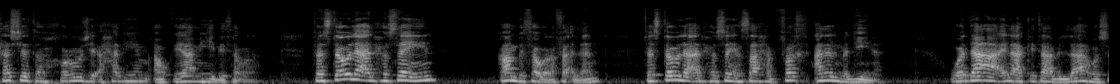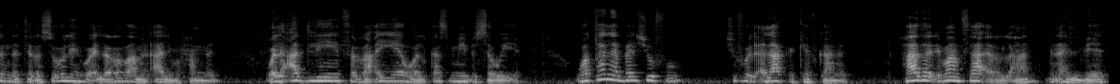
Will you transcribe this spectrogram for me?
خشية خروج أحدهم أو قيامه بثورة. فاستولى الحسين قام بثورة فعلا. فاستولى الحسين صاحب فخ على المدينة. ودعا إلى كتاب الله وسنة رسوله وإلى الرضا من آل محمد. والعدل في الرعية والقسم بالسوية. وطلب شوفوا شوفوا العلاقة كيف كانت. هذا الإمام ثائر الآن من أهل البيت.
